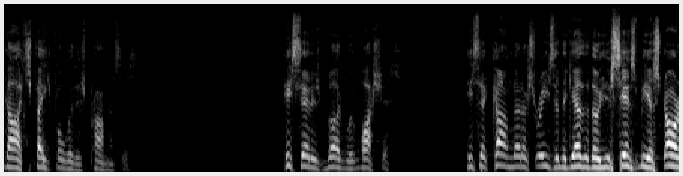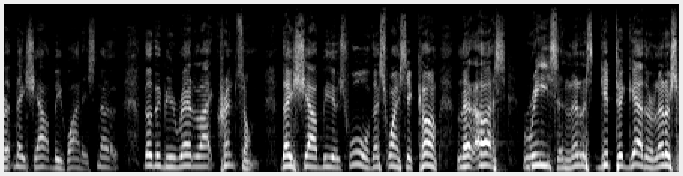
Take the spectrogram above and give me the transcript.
God's faithful with his promises? He said his blood would wash us. He said, Come, let us reason together. Though your sins be as scarlet, they shall be white as snow. Though they be red like crimson, they shall be as wool. That's why he said, Come, let us reason. Let us get together. Let us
